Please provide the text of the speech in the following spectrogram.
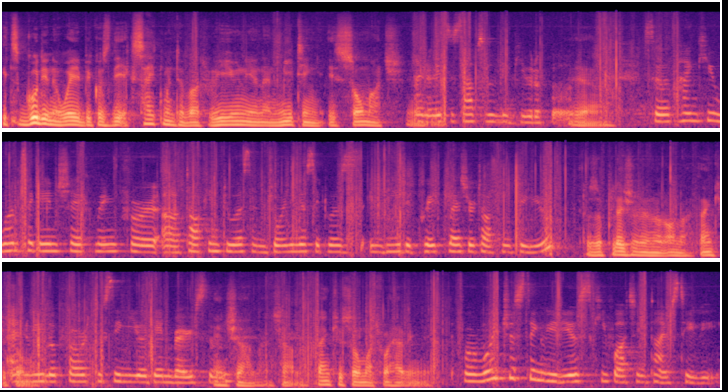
It's good in a way because the excitement about reunion and meeting is so much. I know, it's absolutely beautiful. Yeah. So thank you once again, Sheikh Menk, for uh, talking to us and joining us. It was indeed a great pleasure talking to you. It was a pleasure and an honor. Thank you so and much. And we look forward to seeing you again very soon. Inshallah, inshallah. Thank you so much for having me. For more interesting videos, keep watching Times TV.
